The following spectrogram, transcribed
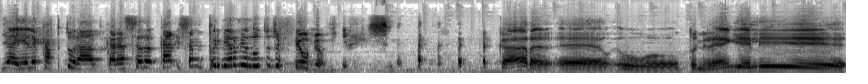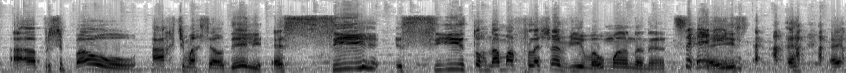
e aí ele é capturado, cara. Essa cara isso é o primeiro minuto de filme, eu vi. Cara, é, o Tony Lang, ele. A, a principal arte marcial dele é se, se tornar uma flecha viva, humana, né? Sim. É isso, é, é-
